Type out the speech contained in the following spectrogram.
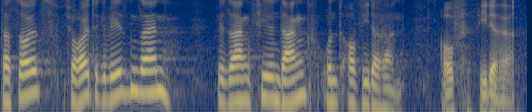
Das soll es für heute gewesen sein. Wir sagen vielen Dank und auf Wiederhören. Auf Wiederhören.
